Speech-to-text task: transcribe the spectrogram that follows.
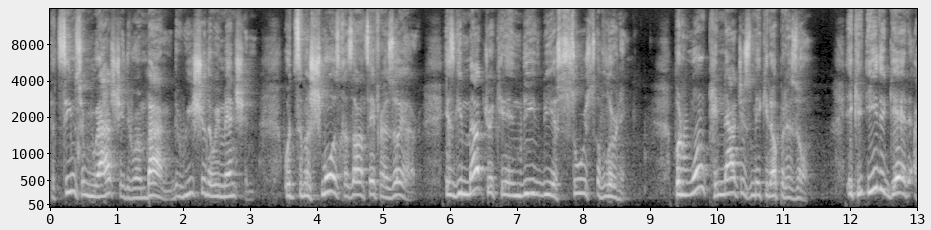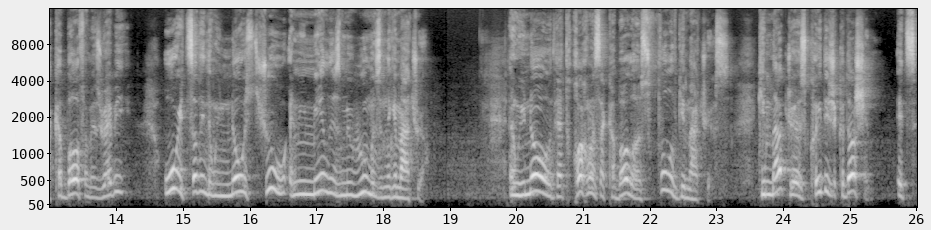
that seems from Rashi, the Ramban, the Rishon that we mentioned, what some Shmo's Chazal and Sefer HaZoyar, is Gematria can indeed be a source of learning. But one cannot just make it up on his own. He can either get a Kabbalah from his Rebbe, or it's something that we know is true and we mail is mirumas in the gematria. And we know that Chochmas Kabbalah is full of gematrias. Gematria is Kodesh Kadoshim. It's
